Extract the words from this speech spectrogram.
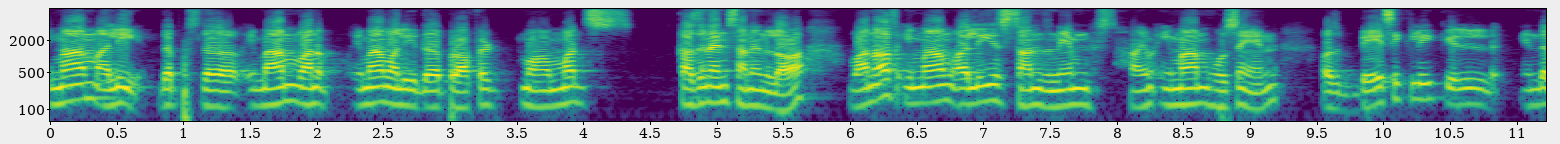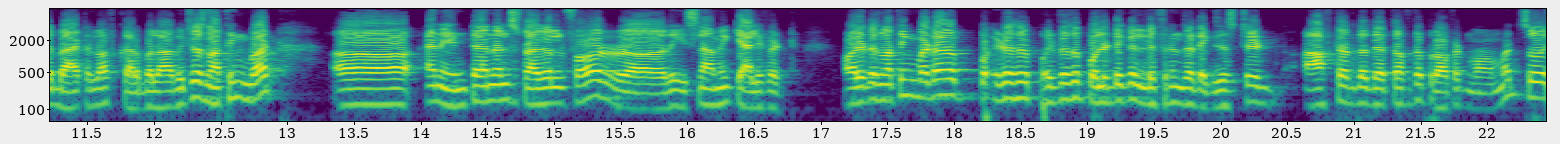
Imam Ali, the, the Imam one of, Imam Ali, the Prophet Muhammad's cousin and son-in-law, one of Imam Ali's sons named Imam Hussein was basically killed in the Battle of Karbala, which was nothing but uh, an internal struggle for uh, the Islamic Caliphate, or it was nothing but a it was a it was a political difference that existed after the death of the Prophet Muhammad. So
